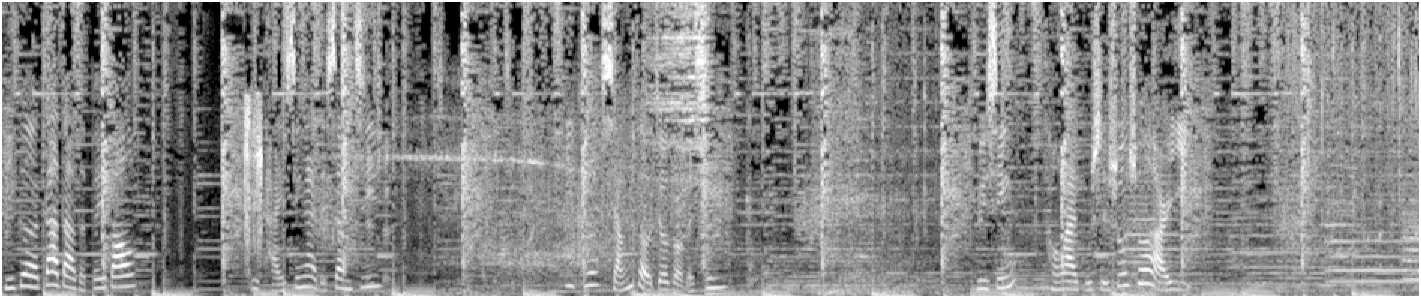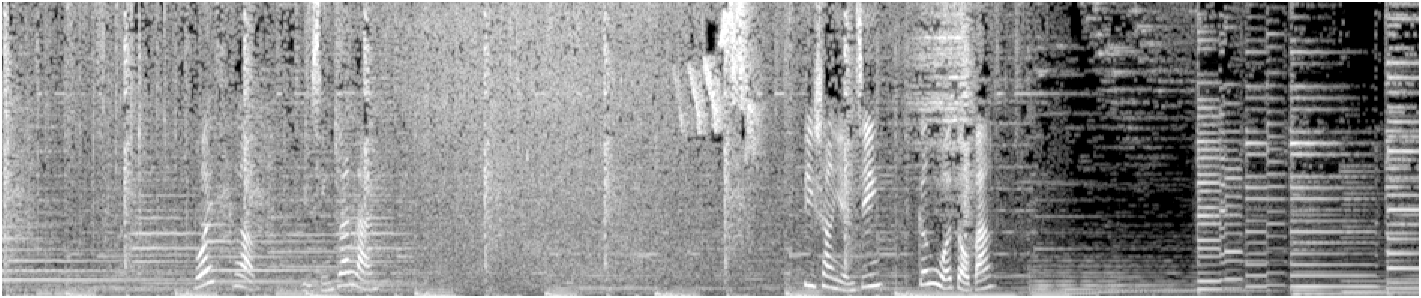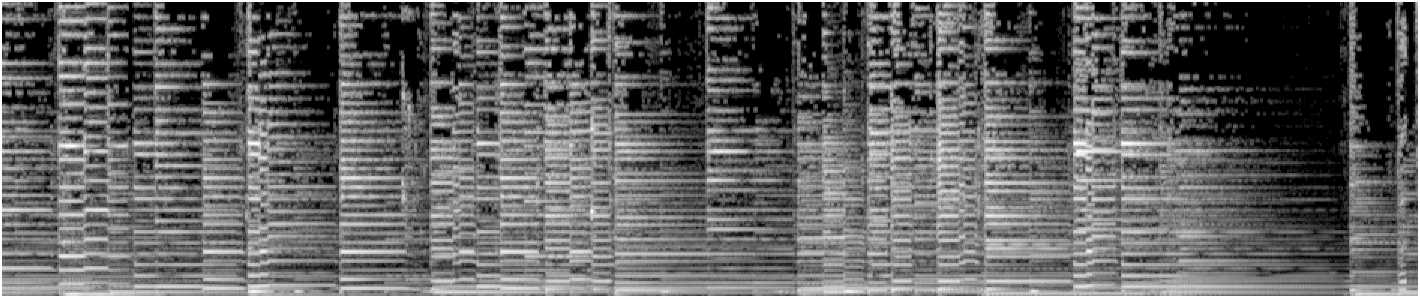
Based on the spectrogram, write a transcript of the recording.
一个大大的背包，一台心爱的相机，一颗想走就走的心。旅行从来不是说说而已。Voice Club 旅行专栏，闭上眼睛，跟我走吧。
